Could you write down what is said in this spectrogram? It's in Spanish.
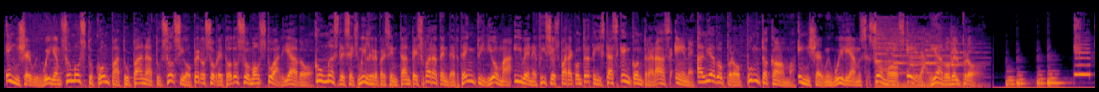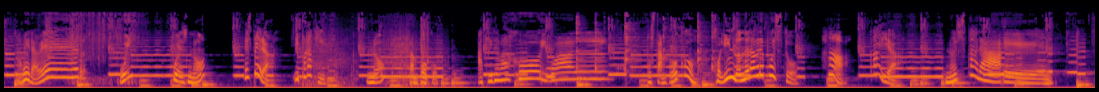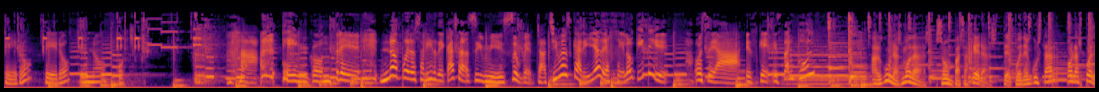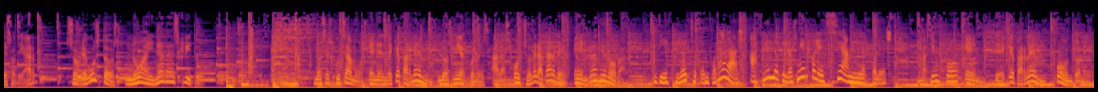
En Sherwin Williams somos tu compa, tu pana, tu socio, pero sobre todo somos tu aliado, con más de 6.000 representantes para atenderte en tu idioma y beneficios para contratistas que encontrarás en aliadopro.com. En Sherwin Williams somos el aliado del PRO. A ver, a ver. Uy, pues no. Espera, ¿y por aquí? No, tampoco. Aquí debajo, igual... Pues tampoco. Jolín, ¿dónde lo habré puesto? Ah, calla. No estará en... 0, 0, 1, 8. ¡Ja! ¡Te encontré! No puedo salir de casa sin mi super chachi mascarilla de Hello Kitty. O sea, es que es tan cool. Algunas modas son pasajeras, te pueden gustar o las puedes odiar. Sobre gustos no hay nada escrito. Nos escuchamos en el de que parlem los miércoles a las 8 de la tarde en Radio Nova. 18 temporadas haciendo que los miércoles sean miércoles. Más info en dequeparlem.net.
